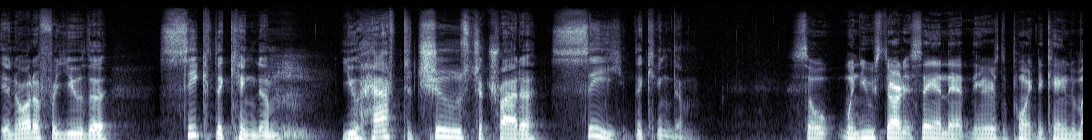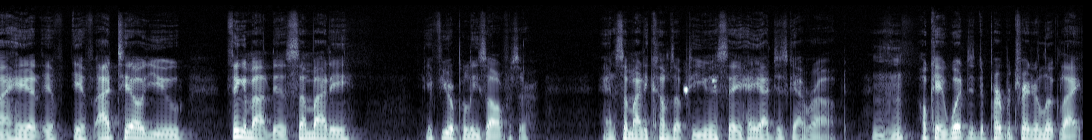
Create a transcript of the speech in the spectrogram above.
in order for you to seek the kingdom, you have to choose to try to see the kingdom. So when you started saying that, here's the point that came to my head. If if I tell you, think about this: somebody, if you're a police officer, and somebody comes up to you and say, "Hey, I just got robbed." Mm-hmm. Okay, what did the perpetrator look like?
